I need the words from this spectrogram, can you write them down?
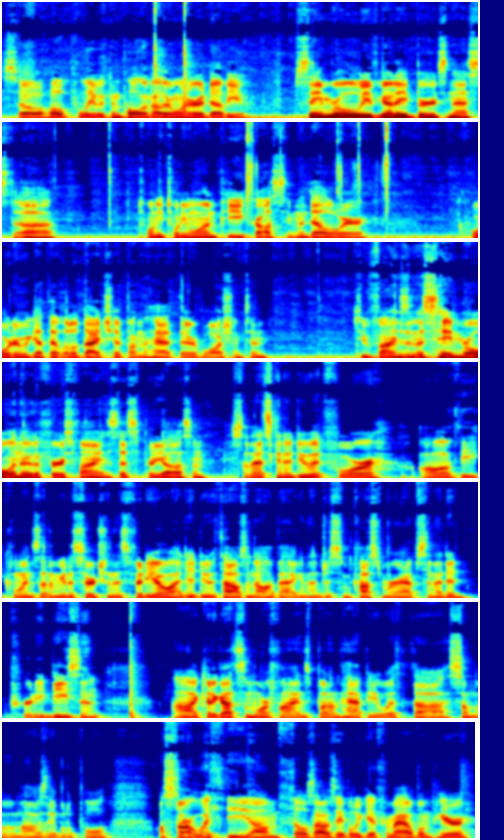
So hopefully we can pull another one or a W. Same roll, we've got a Bird's Nest uh, 2021 P crossing the Delaware quarter. We got that little die chip on the hat there of Washington. Two finds in the same roll and they're the first finds. That's pretty awesome. So that's gonna do it for all of the coins that I'm gonna search in this video. I did do a $1,000 bag and then just some customer apps and I did pretty decent, Uh, I could have got some more finds, but I'm happy with uh, some of them I was able to pull. I'll start with the um, fills I was able to get for my album here,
